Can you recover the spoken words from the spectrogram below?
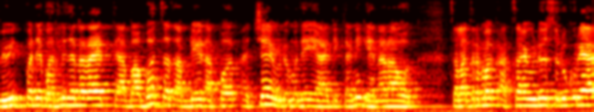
विविध पदे भरली जाणार आहेत त्याबाबतचाच अपडेट आपण आजच्या व्हिडिओमध्ये या ठिकाणी घेणार आहोत. चला तर मग आजचा व्हिडिओ सुरू करूया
